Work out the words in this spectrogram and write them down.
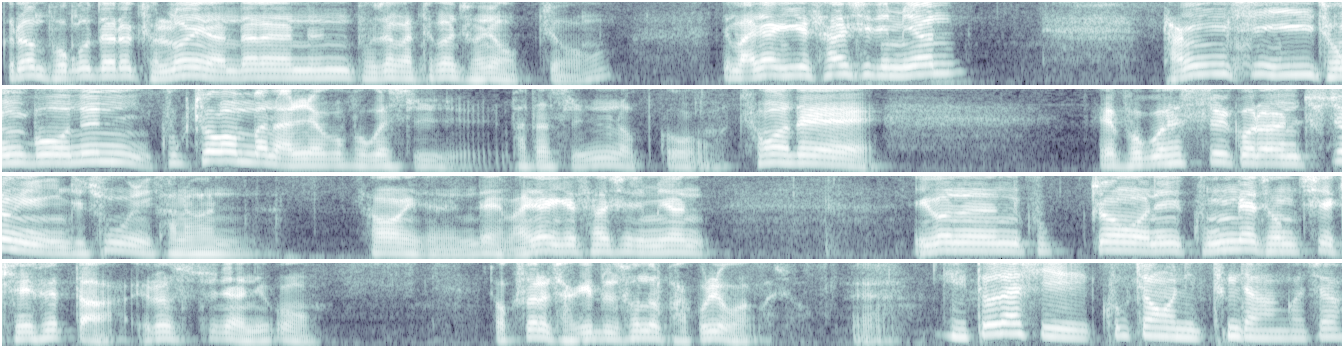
그런 보고대로 결론이 난다는 보장 같은 건 전혀 없죠. 만약 이게 사실이면 당시 이 정보는 국정원만 알려고 보고했을 받았을 리는 없고 청와대에 보고했을 거라는 추정이 이제 충분히 가능한 상황이 되는데 만약 이게 사실이면 이거는 국정원이 국내 정치에 개입했다 이런 수준이 아니고 역사를 자기들 손으로 바꾸려고 한 거죠. 예. 예, 또다시 국정원이 등장한 거죠.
